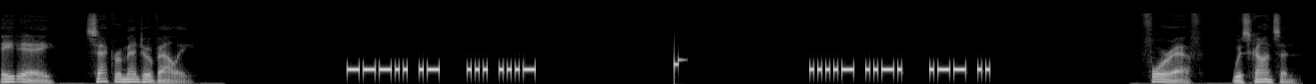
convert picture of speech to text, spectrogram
Eight A, Sacramento Valley. Four F, Wisconsin.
